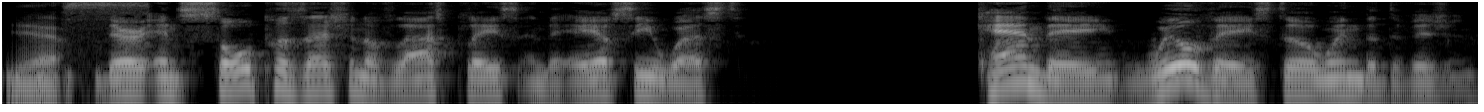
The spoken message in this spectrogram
Yes. They're in sole possession of last place in the AFC West. Can they, will they still win the division?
